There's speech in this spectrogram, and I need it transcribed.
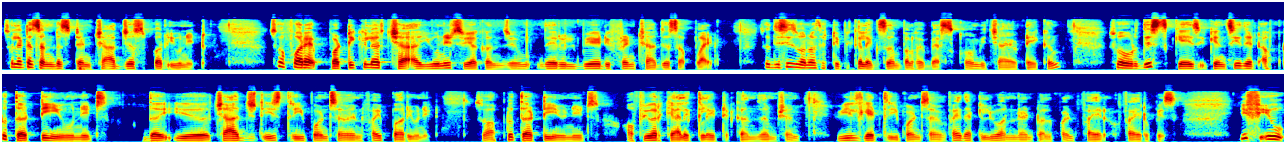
So let us understand charges per unit. So for a particular units we are consumed, there will be a different charges applied. So this is one of the typical example of a BESCOM which I have taken. So for this case, you can see that up to 30 units, the uh, charged is 3.75 per unit. So up to 30 units of your calculated consumption, we will get 3.75 that will be 112.5 rupees. If you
